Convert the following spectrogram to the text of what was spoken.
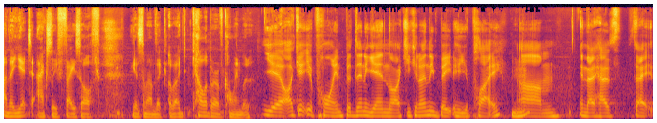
are they yet to actually face off against someone of, the, of a caliber of Collingwood? Yeah, I get your point, but then again, like you can only beat who you play, um, and they have they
